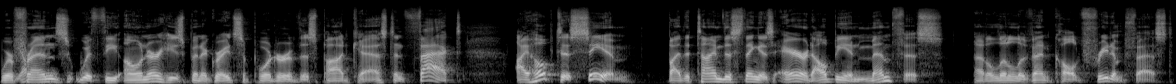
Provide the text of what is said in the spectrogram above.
We're friends with the owner. He's been a great supporter of this podcast. In fact, I hope to see him by the time this thing is aired. I'll be in Memphis at a little event called Freedom Fest.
